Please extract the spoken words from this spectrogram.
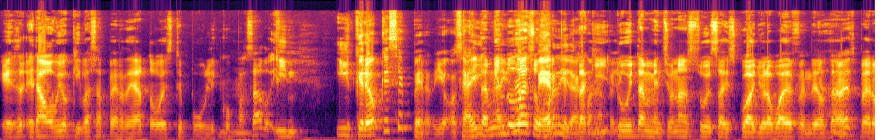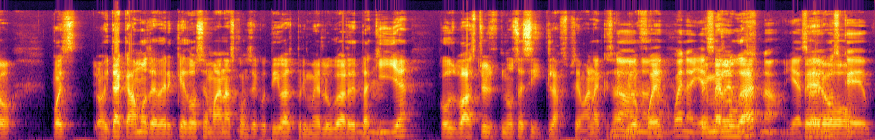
era obvio que ibas a perder a todo este público pasado. Y, y creo que se perdió. O sea, hay, también dudo eso, porque aquí, tú ahorita mencionas Suicide Squad, yo la voy a defender otra vez, pero pues ahorita acabamos de ver que dos semanas consecutivas, primer lugar de taquilla. Ghostbusters, no sé si la semana que salió fue bueno, ya primer lugar. No, ya sabemos que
